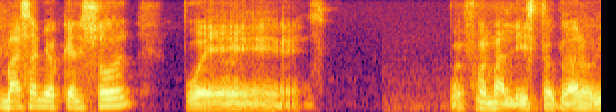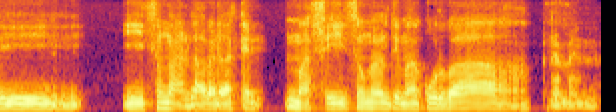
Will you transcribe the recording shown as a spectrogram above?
más años que el sol, pues pues fue más listo, claro, y, y hizo una, la verdad es que McPhee hizo una última curva Tremendo.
